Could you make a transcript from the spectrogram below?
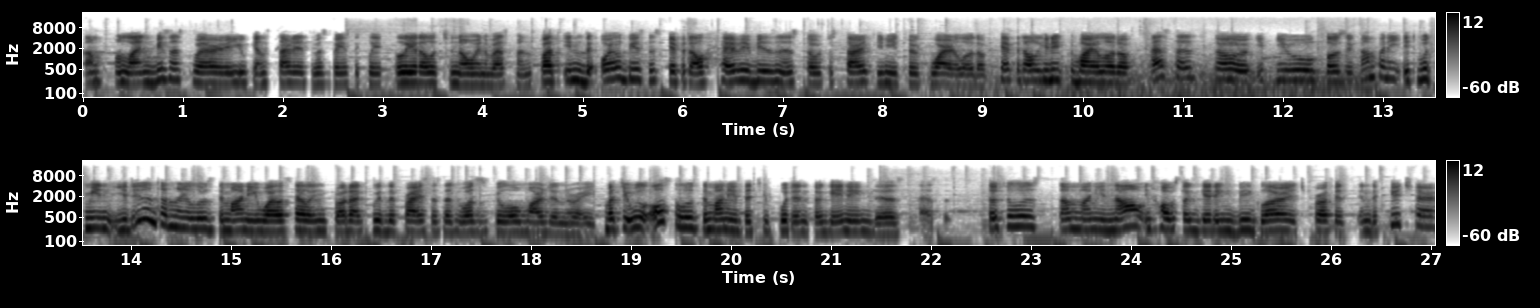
some online business where you can start it with basically little to no investment. But in the oil business, capital heavy business, so to start you need to acquire a lot of capital, you need to buy a lot of assets. So if you close your company, it would mean you didn't only lose the money while selling product with the prices that was below margin rate, but you will also lose the money that you put into gaining these assets. So to lose some money now in hopes of getting big large profits in the future,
